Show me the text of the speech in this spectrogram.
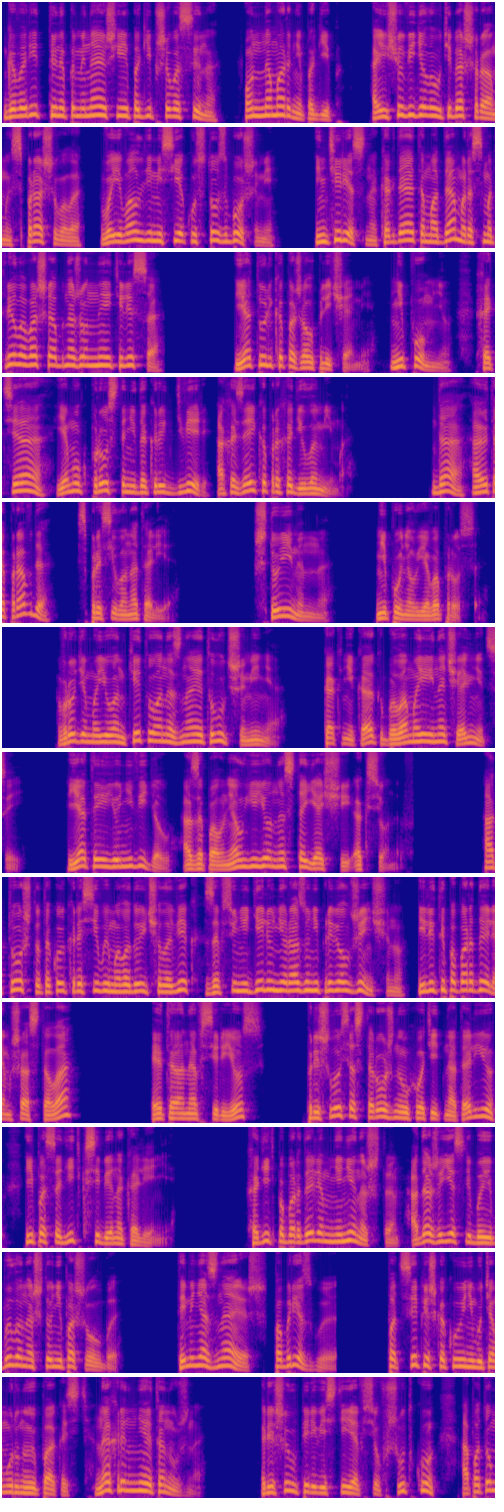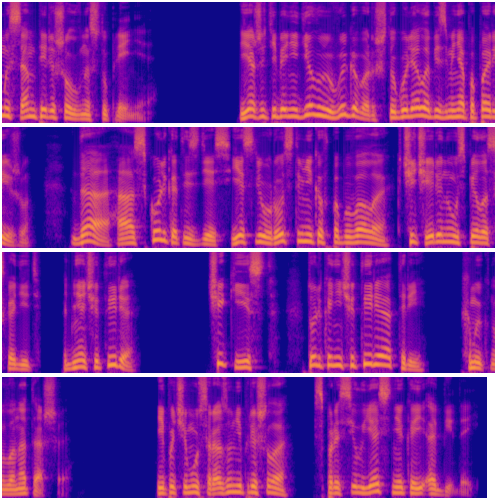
«Говорит, ты напоминаешь ей погибшего сына. Он на Марне погиб. А еще видела у тебя шрамы, спрашивала, воевал ли месье Кусто с Бошами. Интересно, когда эта мадам рассмотрела ваши обнаженные телеса?» Я только пожал плечами. Не помню. Хотя я мог просто не докрыть дверь, а хозяйка проходила мимо. «Да, а это правда?» – спросила Наталья. «Что именно?» – не понял я вопроса. Вроде мою анкету она знает лучше меня. Как-никак была моей начальницей. Я-то ее не видел, а заполнял ее настоящий Аксенов. А то, что такой красивый молодой человек за всю неделю ни разу не привел женщину, или ты по борделям шастала? Это она всерьез? Пришлось осторожно ухватить Наталью и посадить к себе на колени. Ходить по борделям мне не на что, а даже если бы и было на что, не пошел бы. Ты меня знаешь, побрезгую подцепишь какую-нибудь амурную пакость, нахрен мне это нужно? Решил перевести я все в шутку, а потом и сам перешел в наступление. Я же тебе не делаю выговор, что гуляла без меня по Парижу. Да, а сколько ты здесь, если у родственников побывала, к Чечерину успела сходить? Дня четыре? Чекист. Только не четыре, а три, хмыкнула Наташа. И почему сразу не пришла? Спросил я с некой обидой.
